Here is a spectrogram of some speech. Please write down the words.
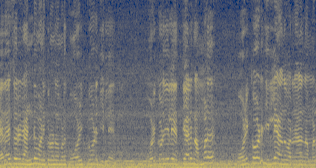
ഏകദേശം ഒരു രണ്ട് മണിക്കൂർ കൊണ്ട് നമ്മൾ കോഴിക്കോട് ജില്ലയാണ്. കോഴിക്കോട് ജില്ല എത്തിയാലും നമ്മൾ കോഴിക്കോട് ജില്ലയാണെന്ന് പറഞ്ഞാൽ നമ്മൾ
